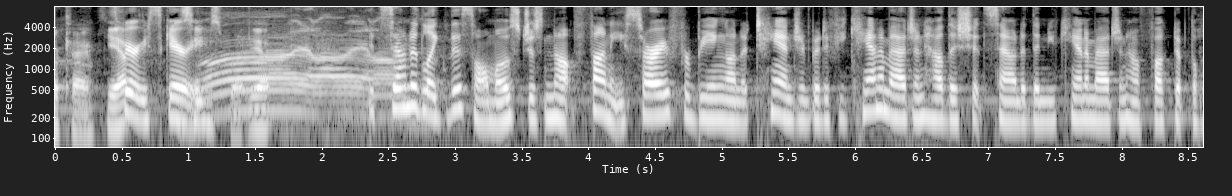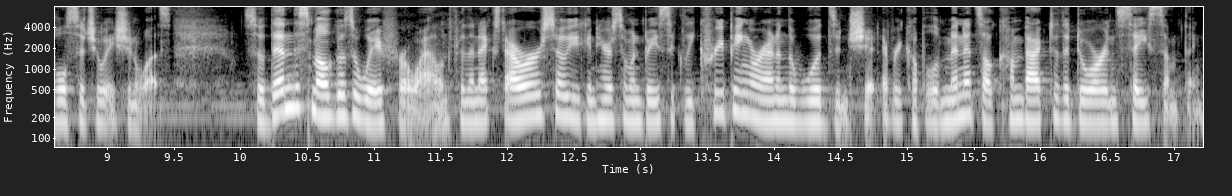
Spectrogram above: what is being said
okay, It's very scary. Seems, but yeah. It sounded like this almost, just not funny. Sorry for being on a tangent, but if you can't imagine how this shit sounded, then you can't imagine how fucked up the whole situation was. So then the smell goes away for a while, and for the next hour or so, you can hear someone basically creeping around in the woods and shit. Every couple of minutes, I'll come back to the door and say something.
